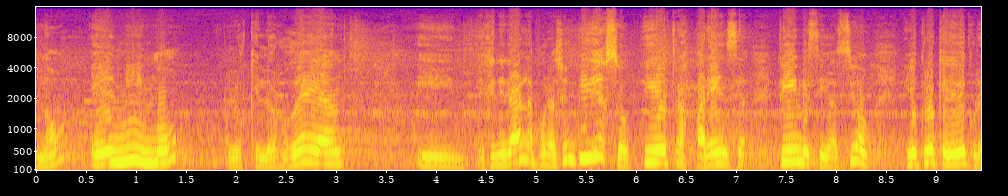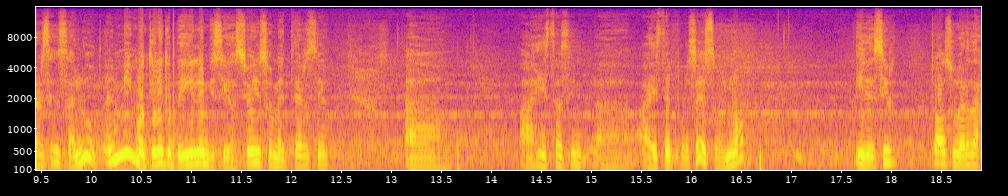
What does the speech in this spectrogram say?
¿no? Él mismo, los que lo rodean, y en general la población pide eso, pide transparencia, pide investigación. Yo creo que debe curarse en salud. Él mismo tiene que pedir la investigación y someterse a, a, estas, a, este proceso, ¿no? Y decir toda su verdad.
